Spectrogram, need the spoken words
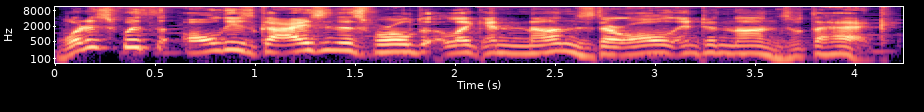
What is with all these guys in this world, like, and nuns? They're all into nuns. What the heck?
